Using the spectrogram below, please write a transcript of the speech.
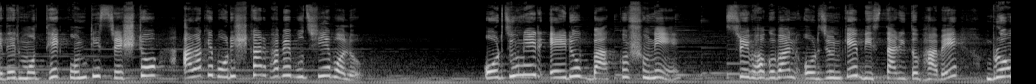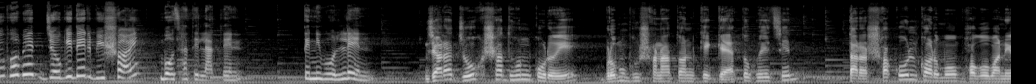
এদের মধ্যে কোনটি শ্রেষ্ঠ আমাকে পরিষ্কারভাবে বুঝিয়ে বলো। অর্জুনের এইরূপ বাক্য শুনে শ্রী ভগবান অর্জুনকে বিস্তারিতভাবে ব্রহ্মবেদ যোগীদের বিষয় বোঝাতে লাগলেন। তিনি বললেন, যারা যোগ সাধন করে ব্রহ্ম সনাতনকে জ্ঞাত হয়েছেন, তারা সকল কর্ম ভগবানে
